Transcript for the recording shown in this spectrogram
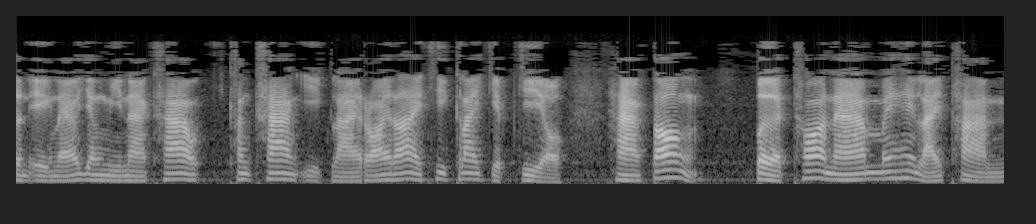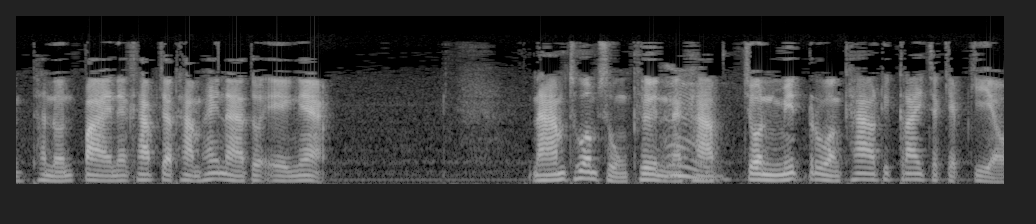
ตนเองแล้วยังมีนาข้าวข้างๆอีกหลายร้อยไร่ที่ใกล้เก็บเกี่ยว หากต้องเปิดท่อน้ำไม่ให้ไหลผ่านถนนไปนะครับ จะทำให้นาตัวเองเนี่ยน้ำท่วมสูงขึ้นนะครับ จนมิดรวงข้าวที่ใกล้จะเก็บเกี่ยว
